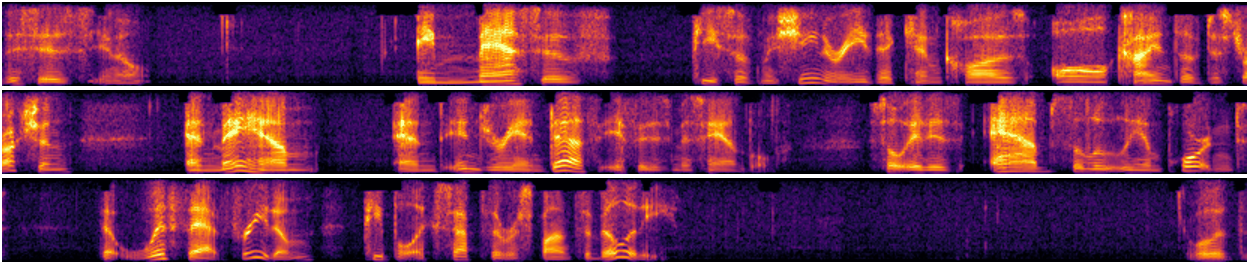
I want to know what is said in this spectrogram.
This is, you know, a massive piece of machinery that can cause all kinds of destruction and mayhem and injury and death if it is mishandled. So it is absolutely important that with that freedom, people accept the responsibility. Well, the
